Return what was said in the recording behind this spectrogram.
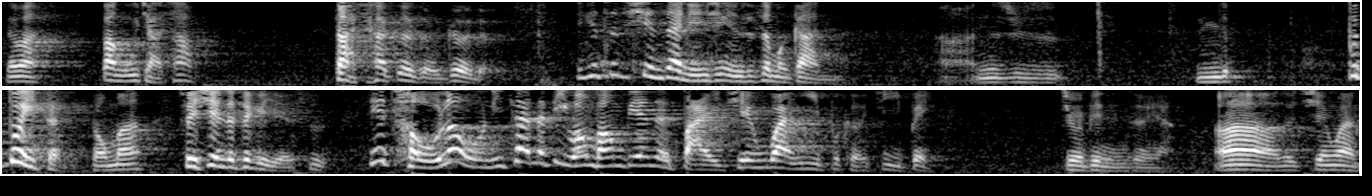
那么半股假钞，大家各走各的。你看，这是现在年轻人是这么干的啊，那就是你的不对等，懂吗？所以现在这个也是。你丑陋，你站在帝王旁边的百千万亿不可计备，就会变成这样啊！所以千万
